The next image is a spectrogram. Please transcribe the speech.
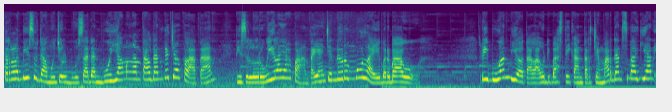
Terlebih sudah muncul busa dan buih yang mengental dan kecoklatan di seluruh wilayah pantai yang cenderung mulai berbau ribuan biota laut dipastikan tercemar dan sebagian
